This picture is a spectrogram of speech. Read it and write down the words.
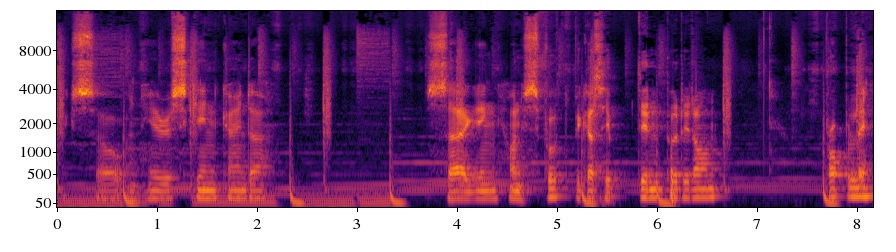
like so, and here is skin kinda sagging on his foot because he didn't put it on properly.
